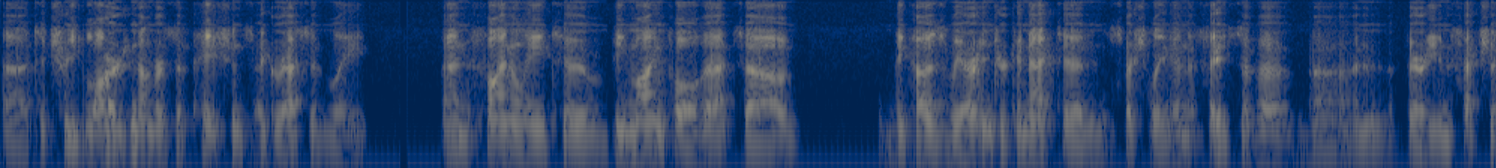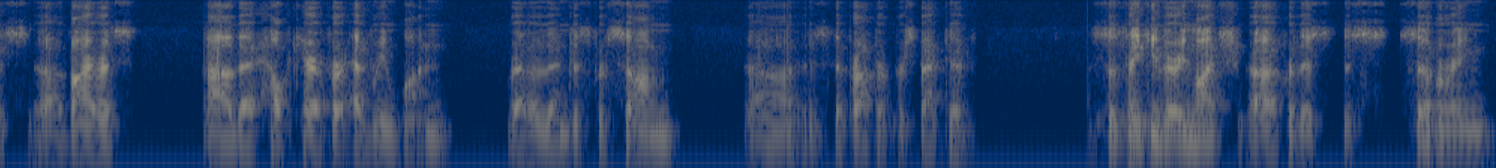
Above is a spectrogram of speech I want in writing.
uh, to treat large numbers of patients aggressively, and finally to be mindful that uh, because we are interconnected, and especially in the face of a, uh, a very infectious uh, virus, uh, that healthcare for everyone rather than just for some uh, is the proper perspective. So thank you very much uh, for this, this sobering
